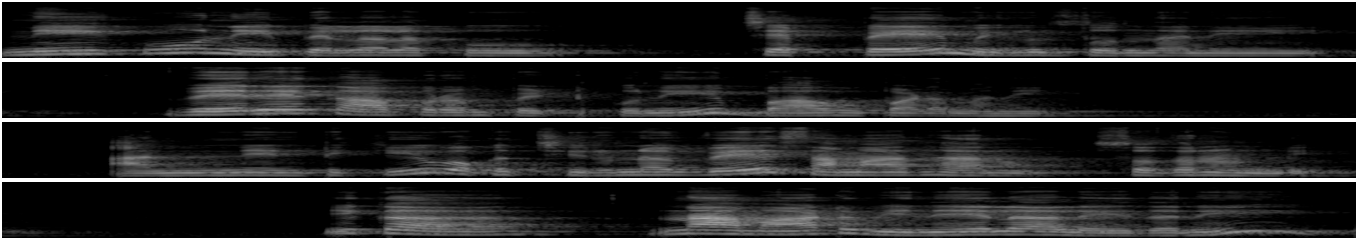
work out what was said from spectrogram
నీకు నీ పిల్లలకు చెప్పే మిగులుతుందని వేరే కాపురం పెట్టుకుని బాగుపడమని. అన్నింటికీ ఒక చిరునవ్వే సమాధానం సుధ నుండి. ఇక నా మాట వినేలా లేదని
